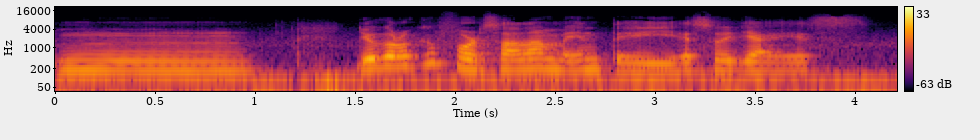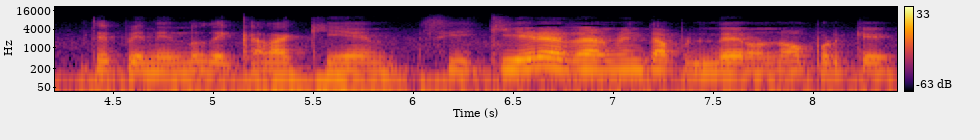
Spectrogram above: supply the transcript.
Mm, yo creo que forzadamente y eso ya es dependiendo de cada quien, si quiere realmente aprender o no, porque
